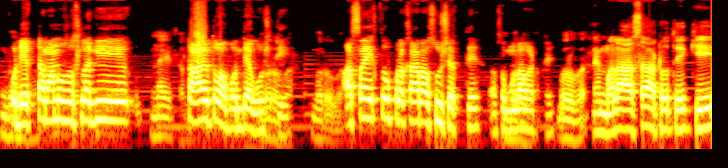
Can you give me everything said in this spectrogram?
पण. एकटा माणूस असला की नाही. टाळतो आपण त्या गोष्टी बरोबर असा एक तो प्रकार असू शकते असं मला. वाटतंय बरोबर नाही मला असं आठवतंय की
